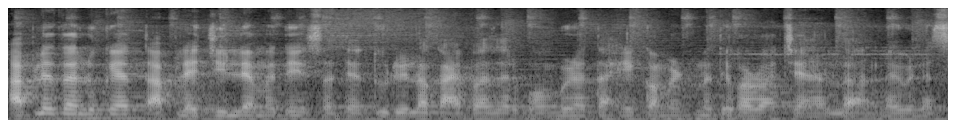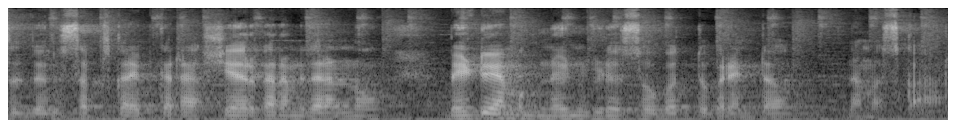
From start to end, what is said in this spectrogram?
आपल्या तालुक्यात आपल्या जिल्ह्यामध्ये सध्या तुरीला काय बाजारभाव मिळत आहे कमेंटमध्ये कळवा. चॅनलला नवीन असेल जरूर सबस्क्राईब करा शेअर करा मित्रांनो. भेटूया मग नवीन व्हिडिओसोबत तोपर्यंत नमस्कार.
